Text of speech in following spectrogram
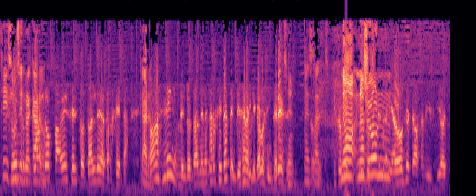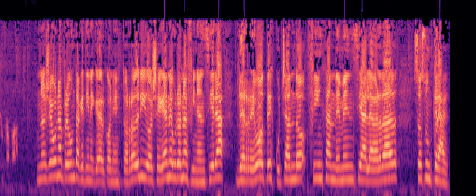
Sí, son sin recargo. Cuando pagues el total de la tarjeta. Claro. Pagas menos del total de la tarjeta, te empiezan a aplicar los intereses. Sí, exacto. no, no llegó un... 12 te va a salir 18 capaz. Nos llegó una pregunta que tiene que ver con esto. Rodrigo, llegué a Neurona Financiera de rebote escuchando Finjan Demencia. La verdad, sos un crack.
